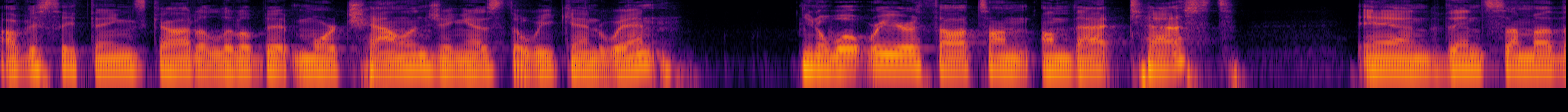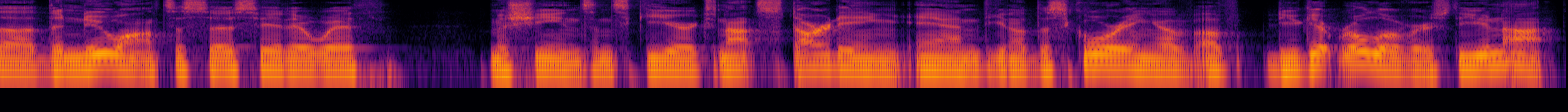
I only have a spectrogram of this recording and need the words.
obviously things got a little bit more challenging as the weekend went. You know, what were your thoughts on on that test? And then some of the the nuance associated with machines and ski ergs not starting and you know the scoring of, of do you get rollovers? Do you not?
